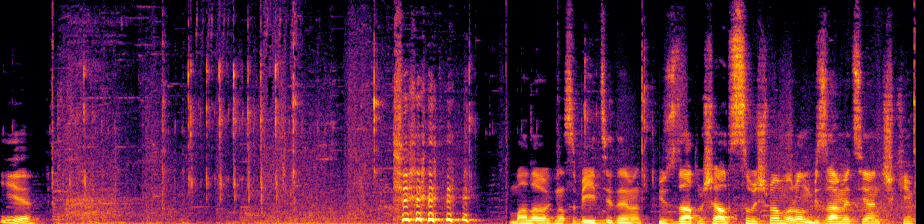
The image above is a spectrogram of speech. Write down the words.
İyi. Mala bak nasıl bait yedi hemen. %66 sıvışmam var oğlum bir zahmet yani çıkayım.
